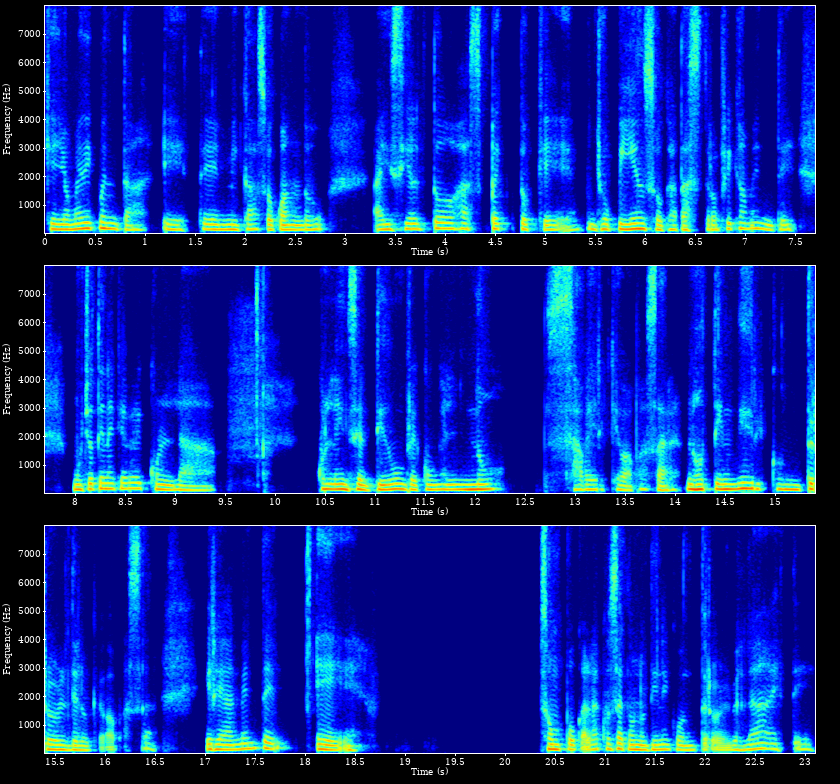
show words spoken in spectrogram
Que yo me di cuenta, este, en mi caso, cuando hay ciertos aspectos que yo pienso catastróficamente, mucho tiene que ver con la, con la incertidumbre, con el no saber qué va a pasar, no tener control de lo que va a pasar. Y realmente eh, son pocas las cosas que uno tiene control, ¿verdad? Este,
